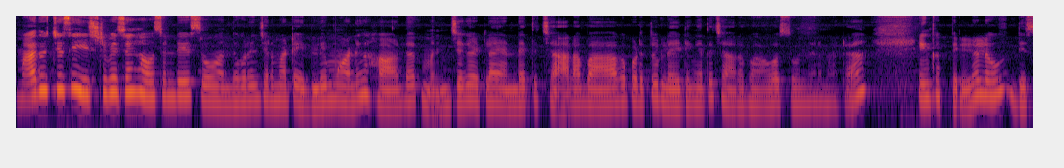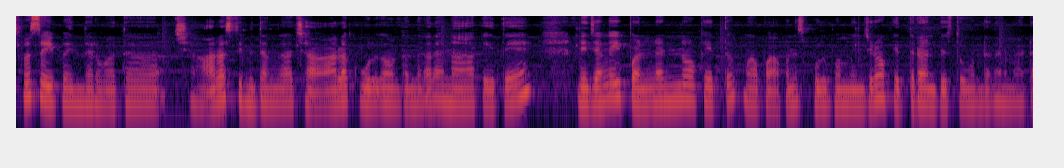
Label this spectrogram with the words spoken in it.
మాది వచ్చేసి ఈస్ట్ ఫేసింగ్ హౌస్ అండి. సో అందు గురించి అనమాట ఎర్లీ మార్నింగ్ హార్డ్కి మంచిగా ఇట్లా ఎండ అయితే చాలా బాగా పడుతూ లైటింగ్ అయితే చాలా బాగా వస్తుంది అనమాట ఇంకా పిల్లలు డిస్పస్ అయిపోయిన తర్వాత చాలా స్థిమితంగా చాలా కూల్గా ఉంటుంది కదా. నాకైతే నిజంగా ఈ పనులన్నీ ఒక ఎత్తు మా పాపని స్కూల్కి పంపించడం ఒక ఎత్తుడు అనిపిస్తూ ఉంటుంది అనమాట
